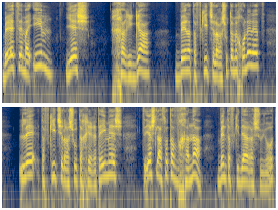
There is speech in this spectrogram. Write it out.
בעצם, האם יש חריגה בין התפקיד של הרשות המכוננת לתפקיד של רשות אחרת? האם יש, יש לעשות הבחנה בין תפקידי הרשויות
